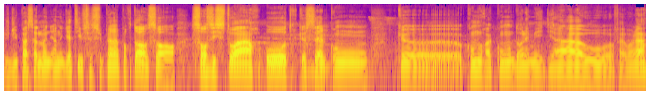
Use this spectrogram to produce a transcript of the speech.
je dis pas ça de manière négative, c'est super important. Sans, sans histoire autre que celle qu'on que- qu'on nous raconte dans les médias ou enfin voilà,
